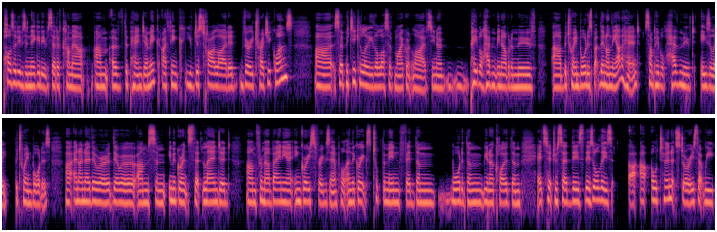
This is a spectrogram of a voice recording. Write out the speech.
positives and negatives that have come out um, of the pandemic. I think you've just highlighted very tragic ones. Uh, so particularly the loss of migrant lives. You know, people haven't been able to move uh, between borders, but then on the other hand, some people have moved easily between borders. Uh, and I know there were there were um, some immigrants that landed um, from Albania in Greece, for example, and the Greeks took them in, fed them, watered them, you know, clothed them, etc. So there's there's all these uh, uh, alternate stories that we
